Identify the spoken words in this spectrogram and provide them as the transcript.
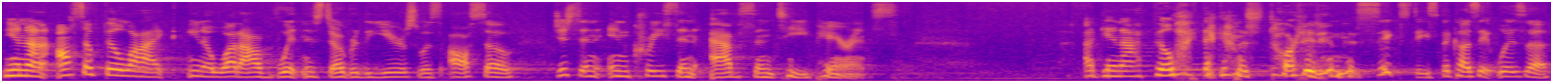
you know, I also feel like, you know, what I've witnessed over the years was also just an increase in absentee parents. Again, I feel like that kind of started in the 60s because it was a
